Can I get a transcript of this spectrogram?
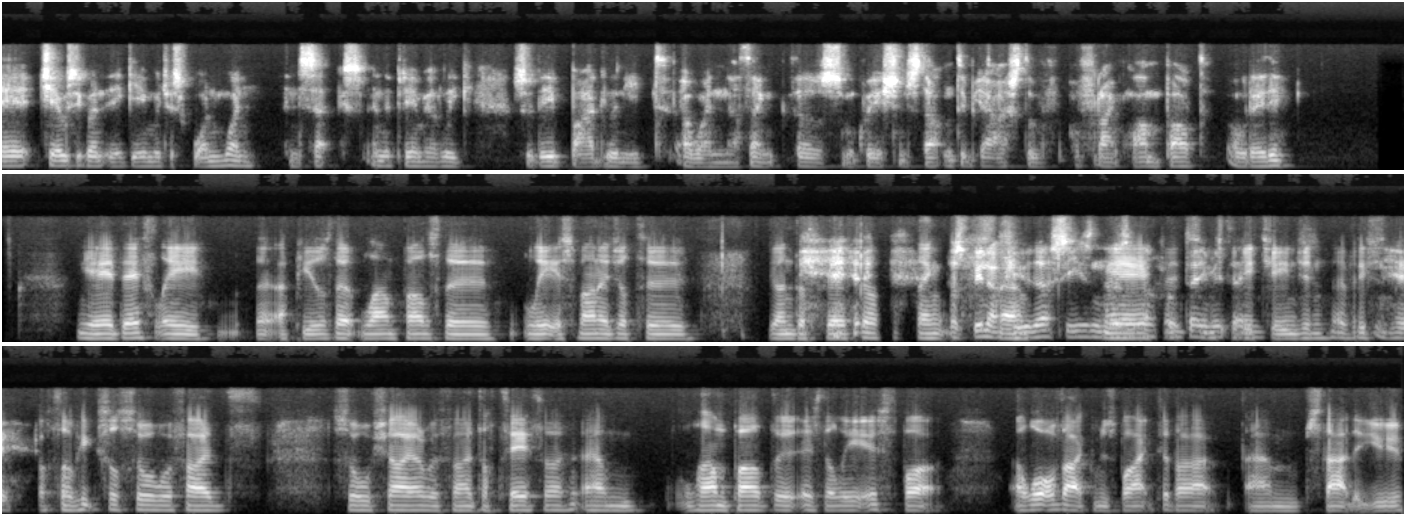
Uh, Chelsea went into the game with just one win in six in the Premier League, so they badly need a win. I think there's some questions starting to be asked of, of Frank Lampard already. Yeah, definitely it appears that Lampard's the latest manager to be under pressure. I think there's been a few um, this season. Yeah, it seems to be changing every yeah. couple of weeks or so. We've had Solskjaer, we've had Arteta, um, Lampard is the latest, but a lot of that comes back to that um, stat that you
